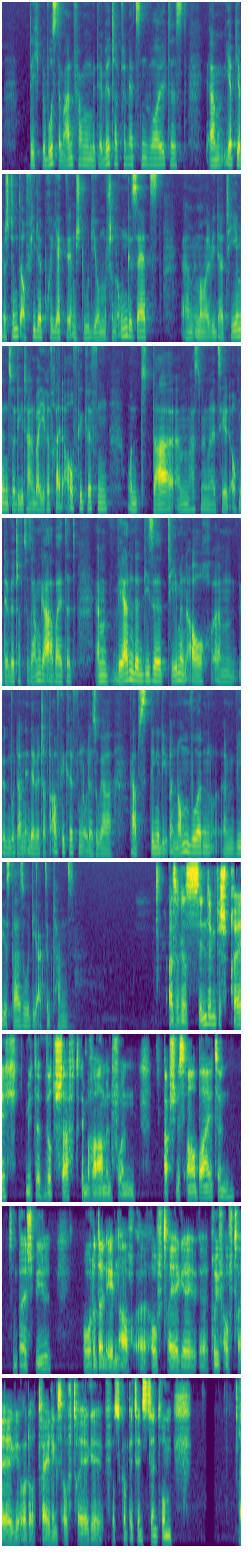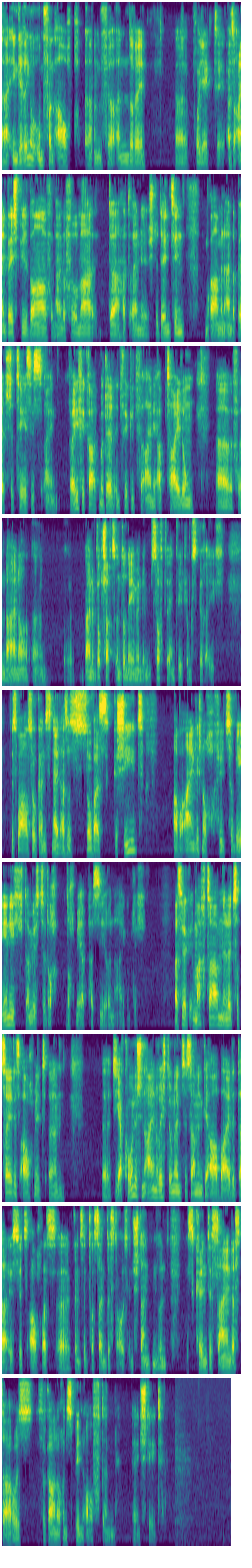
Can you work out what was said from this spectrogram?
dich bewusst am Anfang mit der Wirtschaft vernetzen wolltest, ähm, ihr habt ja bestimmt auch viele Projekte im Studium schon umgesetzt, ähm, immer mal wieder Themen zur digitalen Barrierefreiheit aufgegriffen und da ähm, hast du mir mal erzählt, auch mit der Wirtschaft zusammengearbeitet. Ähm, werden denn diese Themen auch ähm, irgendwo dann in der Wirtschaft aufgegriffen oder sogar gab es Dinge, die übernommen wurden? Wie ist da so die Akzeptanz? Also wir sind im Gespräch mit der Wirtschaft im Rahmen von Abschlussarbeiten zum Beispiel oder dann eben auch äh, Aufträge, äh, Prüfaufträge oder Trainingsaufträge fürs Kompetenzzentrum. Äh, in geringem Umfang auch ähm, für andere äh, Projekte. Also ein Beispiel war von einer Firma, da hat eine Studentin im Rahmen einer Bachelor-Thesis ein Reifegradmodell entwickelt für eine Abteilung äh, von einer, äh, einem Wirtschaftsunternehmen im Softwareentwicklungsbereich. Das war so ganz nett. Also sowas geschieht, aber eigentlich noch viel zu wenig. Da müsste doch noch mehr passieren eigentlich. Was wir gemacht haben in letzter Zeit ist auch mit ähm, äh, diakonischen Einrichtungen zusammengearbeitet. Da ist jetzt auch was äh, ganz Interessantes daraus entstanden und es könnte sein, dass daraus sogar noch ein Spin-off dann entsteht.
